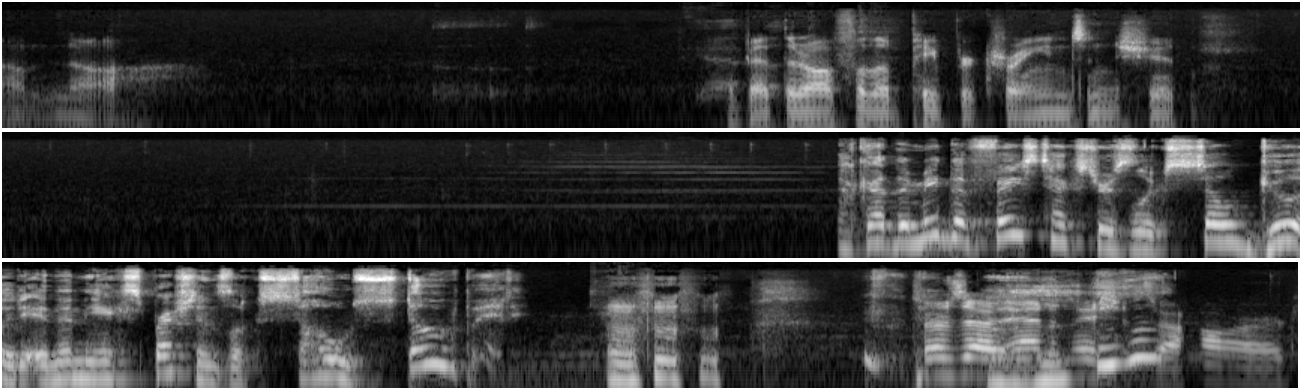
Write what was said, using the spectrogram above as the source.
Oh no. Yeah, I bet they're all full of paper cranes and shit. oh God, they made the face textures look so good, and then the expressions look so stupid. Turns out uh-huh. animations uh-huh. are hard.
